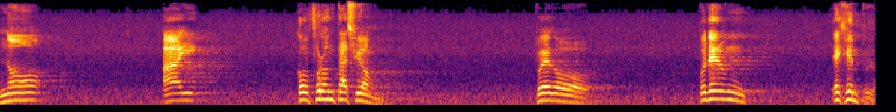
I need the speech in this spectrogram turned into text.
no hay confrontación. Puedo poner un ejemplo.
